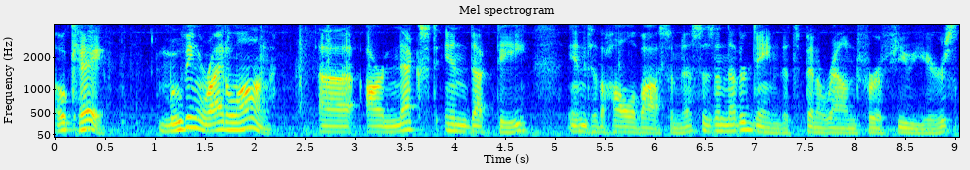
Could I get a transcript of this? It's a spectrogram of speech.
Okay, moving right along. Uh, our next inductee into the Hall of Awesomeness is another game that's been around for a few years.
